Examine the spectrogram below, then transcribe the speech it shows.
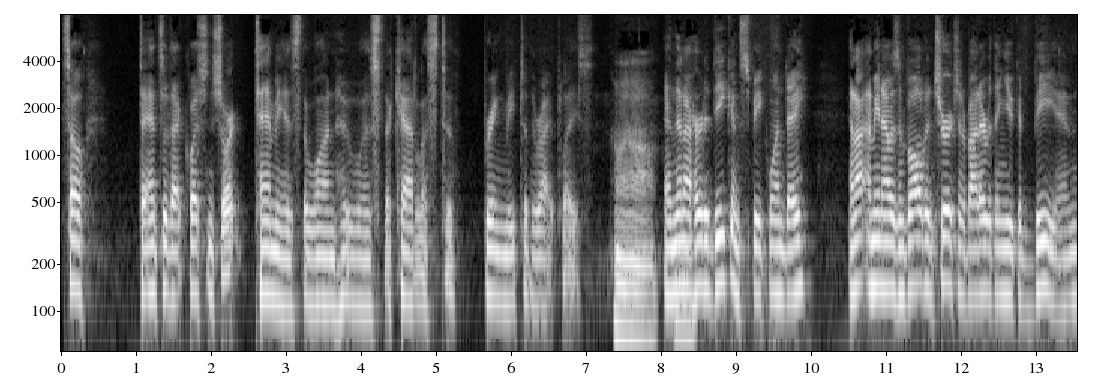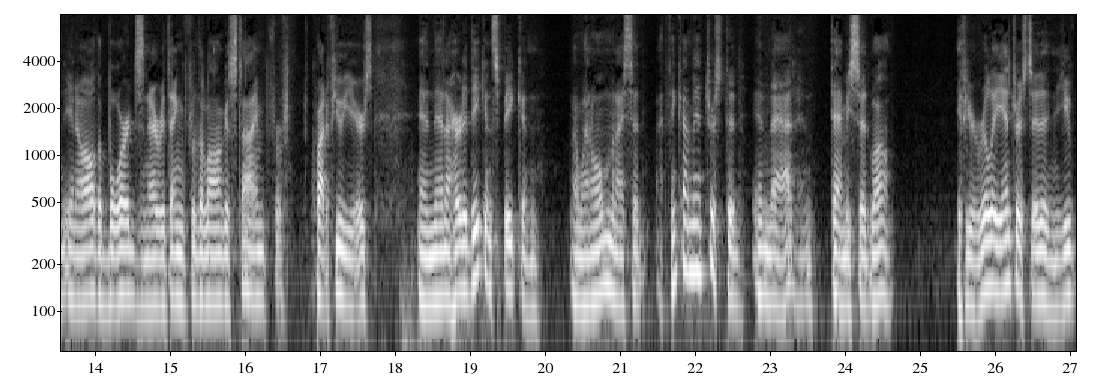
so to answer that question short, Tammy is the one who was the catalyst to bring me to the right place. Wow. And then I heard a deacon speak one day. And I, I, mean, I was involved in church and about everything you could be in, you know, all the boards and everything for the longest time, for quite a few years. And then I heard a deacon speak, and I went home and I said, I think I'm interested in that. And Tammy said, Well, if you're really interested and you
